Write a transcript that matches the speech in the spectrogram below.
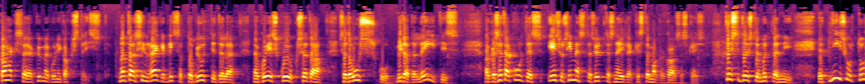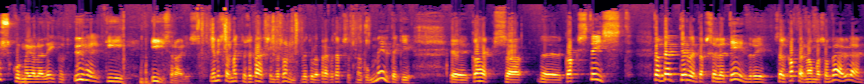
kaheksa ja kümme kuni kaksteist. no ta siin räägib lihtsalt, toob juutidele nagu eeskujuks seda, seda usku, mida ta leidis. aga seda kuuldes Jeesus imestas, ütles neile, kes temaga kaasas käisid. tõesti, tõesti, ma mõtlen nii, et nii suurt usku me ei ole leidnud ühelgi Iisraelis. ja mis seal Mattiuse kaheksandas on, mul ei tule praegu täpselt nagu meeldegi. kaheksa, kaksteist ta tervendab selle teenri, seal Kapernaumas on väeülem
